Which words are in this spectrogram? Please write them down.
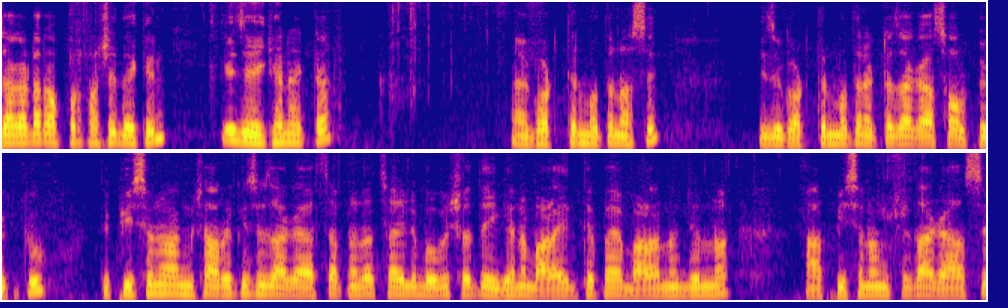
জায়গাটার অপর পাশে দেখেন, এই যে এখানে একটা গর্তের মতন আছে। এই যে গর্তের মতন একটা জায়গা আছে অল্প একটু। তো পিছনের অংশে আরও কিছু জায়গা আছে। আপনারা চাইলে ভবিষ্যতে এখানে বাড়াইতে পারে বাড়ানোর জন্য। আহ, পিছনের অংশে জায়গা আছে।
